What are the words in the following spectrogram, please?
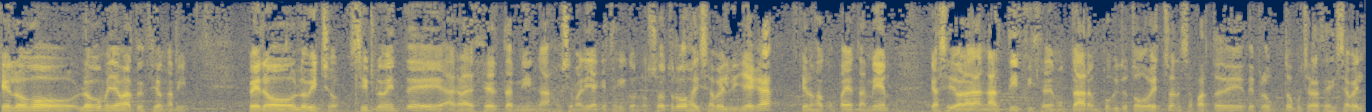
que luego, luego me llama la atención a mí. Pero lo dicho, simplemente agradecer también a José María que está aquí con nosotros, a Isabel Villegas, que nos acompaña también, que ha sido la gran artífice de montar un poquito todo esto en esa parte de, de producto. Muchas gracias Isabel.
